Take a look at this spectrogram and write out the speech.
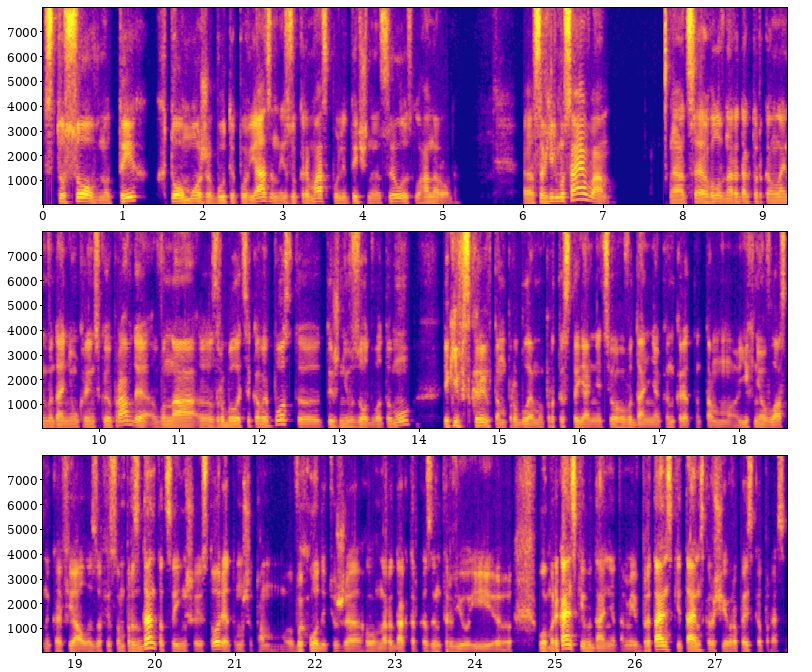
стосовно тих, хто може бути пов'язаний, зокрема з політичною силою Слуга народу. Е, Савгіль Мусаєва, е, це головна редакторка онлайн-видання Української правди. Вона е, зробила цікавий пост тижнів зо два тому, який вскрив там проблеми протистояння цього видання, конкретно там їхнього власника фіали з офісом президента. Це інша історія, тому що там виходить уже головна редакторка з інтерв'ю і е, у американські видання, там і в британські Таймс, коротше, європейська преса.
